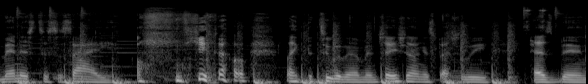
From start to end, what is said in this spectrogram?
menace to society. you know, like the two of them, and Chase Young especially has been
